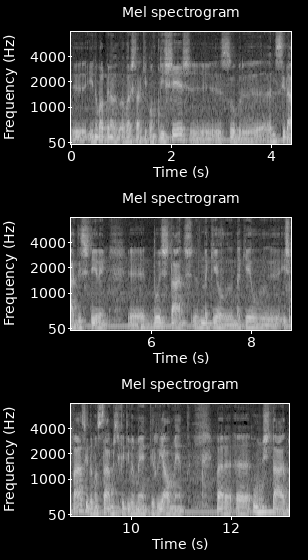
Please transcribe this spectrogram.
e não vale a pena agora estar aqui com clichês eh, sobre a necessidade de existirem eh, dois Estados naquele, naquele espaço e de avançarmos efetivamente e realmente para eh, um Estado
